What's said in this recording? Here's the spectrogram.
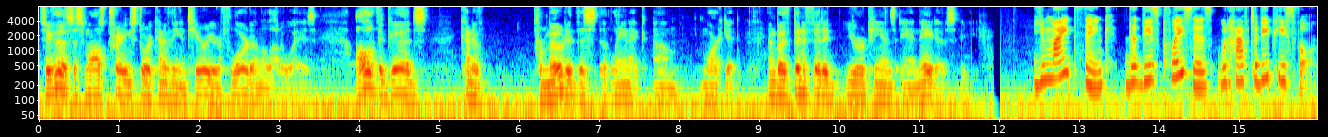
So even though it's a small trading store, kind of the interior of Florida in a lot of ways, all of the goods kind of promoted this Atlantic um, market and both benefited Europeans and natives. You might think that these places would have to be peaceful,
